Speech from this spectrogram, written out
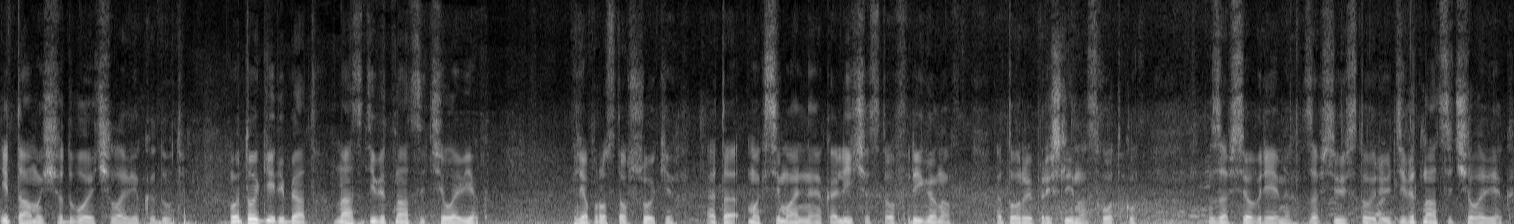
И там еще двое человек идут. В итоге, ребят, нас 19 человек. Я просто в шоке. Это максимальное количество фриганов, которые пришли на сходку за все время, за всю историю. 19 человек.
